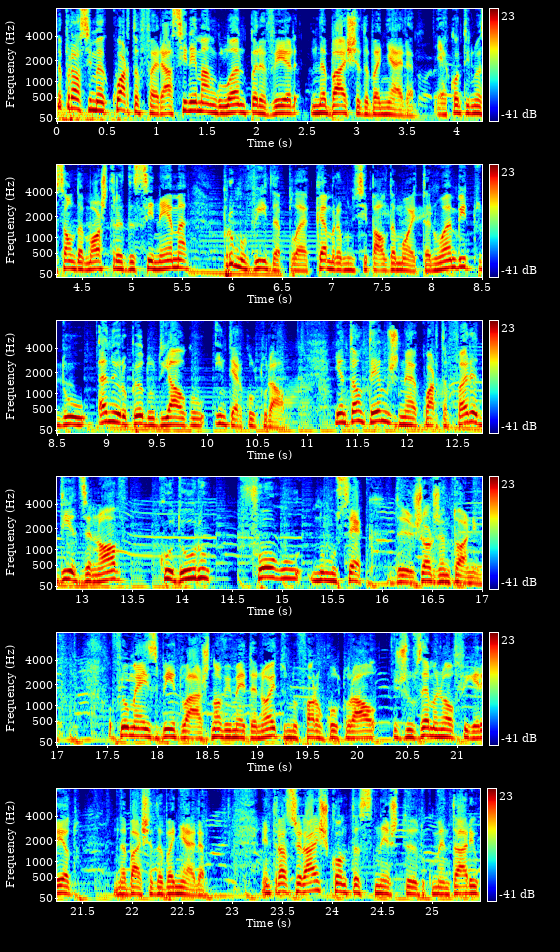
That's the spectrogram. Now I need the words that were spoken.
Na próxima quarta-feira há cinema angolano para ver na Baixa da Banheira. É a continuação da mostra de cinema promovida pela Câmara Municipal da Moita no âmbito do Ano Europeu do Diálogo Intercultural. E então temos na quarta-feira, dia 19, Kuduro, Fogo no Museque, de Jorge António. O filme é exibido às nove e meia da noite no Fórum Cultural José Manuel Figueiredo, na Baixa da Banheira. Em traços gerais, conta-se neste documentário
